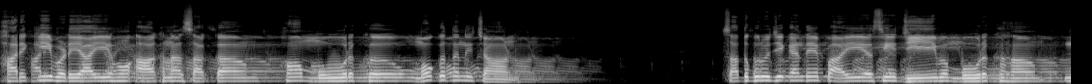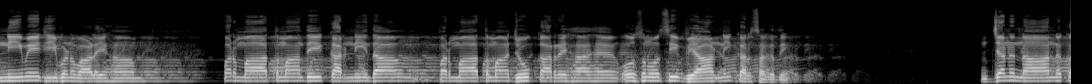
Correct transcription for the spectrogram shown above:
ਹਰ ਕੀ ਵਡਿਆਈ ਹੋ ਆਖ ਨਾ ਸਾਕਾ ਹੋ ਮੂਰਖ ਮੁਗਤ ਨਿਚਾਨ ਸਤਿਗੁਰੂ ਜੀ ਕਹਿੰਦੇ, ਭਾਈ, ਅਸੀਂ ਜੀਵ ਮੂਰਖ ਹਾਂ, ਨੀਵੇਂ ਜੀਵਨ ਵਾਲੇ ਹਾਂ। ਪਰਮਾਤਮਾ ਦੀ ਕਰਨੀ ਦਾ, ਪਰਮਾਤਮਾ ਜੋ ਕਰ ਰਿਹਾ ਹੈ, ਉਸ ਨੂੰ ਅਸੀਂ ਬਿਆਨ ਨਹੀਂ ਕਰ ਸਕਦੇ। ਜਨ ਨਾਨਕ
